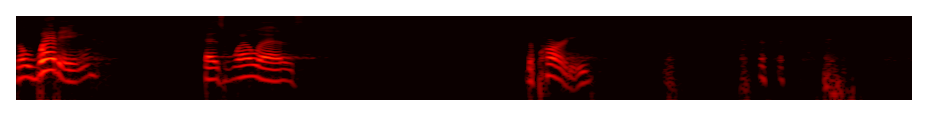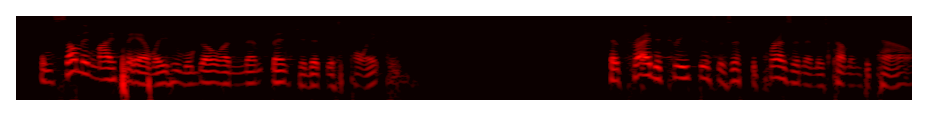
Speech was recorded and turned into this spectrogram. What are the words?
the wedding, as well as the party. and some in my family who will go unmentioned at this point have tried to treat this as if the president is coming to town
